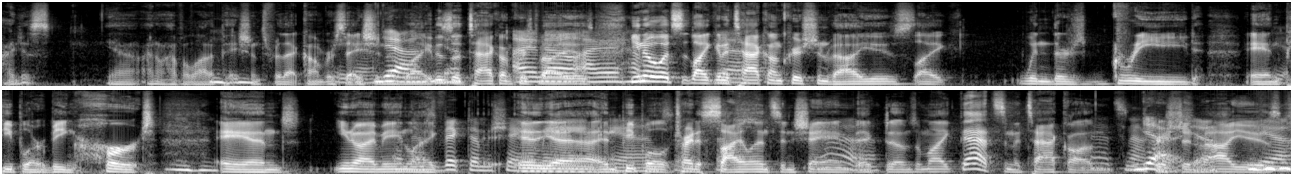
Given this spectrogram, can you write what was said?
I just yeah, I don't have a lot of mm-hmm. patience for that conversation. Yeah. yeah like this yeah. is attack on Christian know, values. You know, it's like an attack on Christian values, like when there's greed and people are being hurt mm-hmm. and you know what I mean? like victim shaming. Yeah, and, and people try to silence and shame yeah. victims. I'm like, that's an attack on Christian values. Yeah.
